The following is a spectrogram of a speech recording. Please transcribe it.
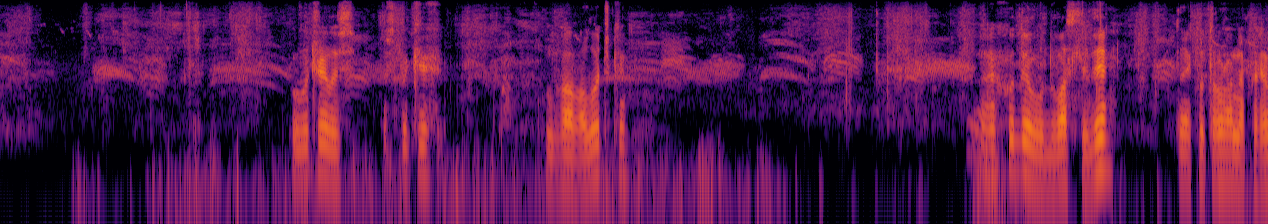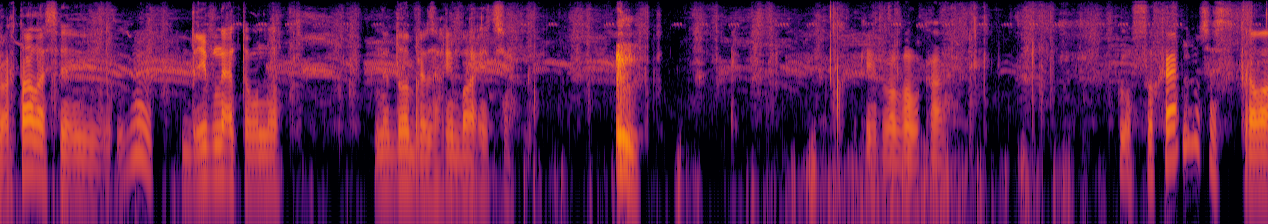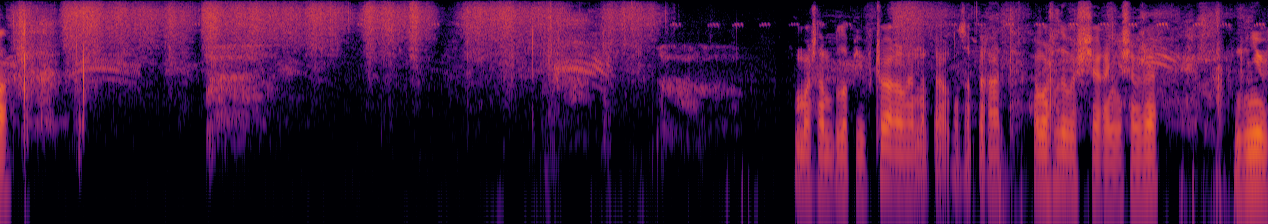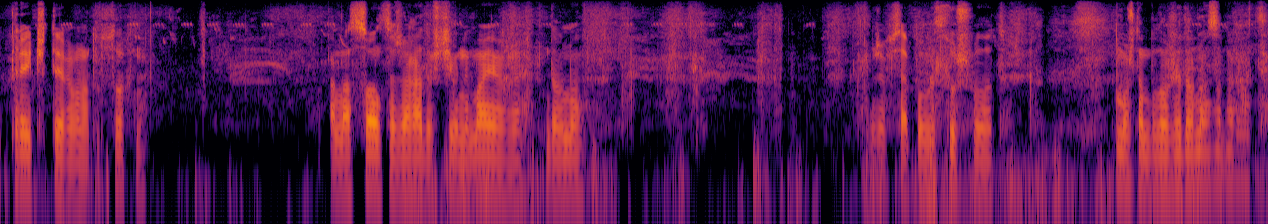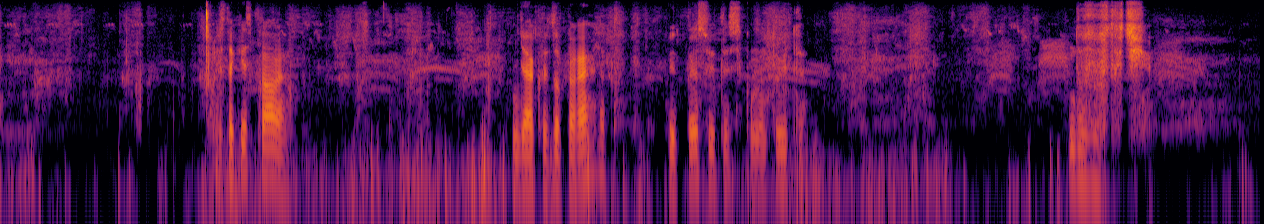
Получилось ось таких два волочки. Е, Ходив у два сліди, так як тут вона переверталася і ну, дрібне, то воно недобре згрібається. Таких два волка. Ну, сухе, ну це трава. Можна було б і вчора вже, напевно, забирати. А можливо ще раніше, вже днів 3-4 вона тут сохне. А на сонце жара дощів немає вже давно. Вже все повисушувало. Можна було вже давно забирати. Ось такі справи. Дякую за перегляд. Підписуйтесь, коментуйте. До зустрічі.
